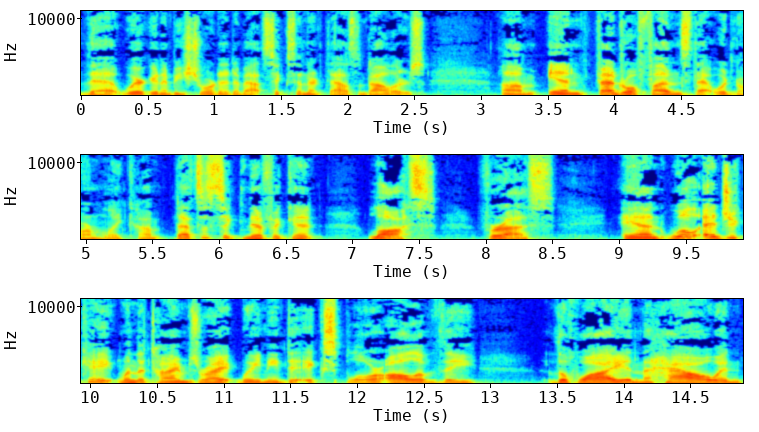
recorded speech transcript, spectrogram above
that we're going to be shorted about $600,000 um, in federal funds that would normally come. That's a significant loss for us. And we'll educate when the time's right. We need to explore all of the the why and the how and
